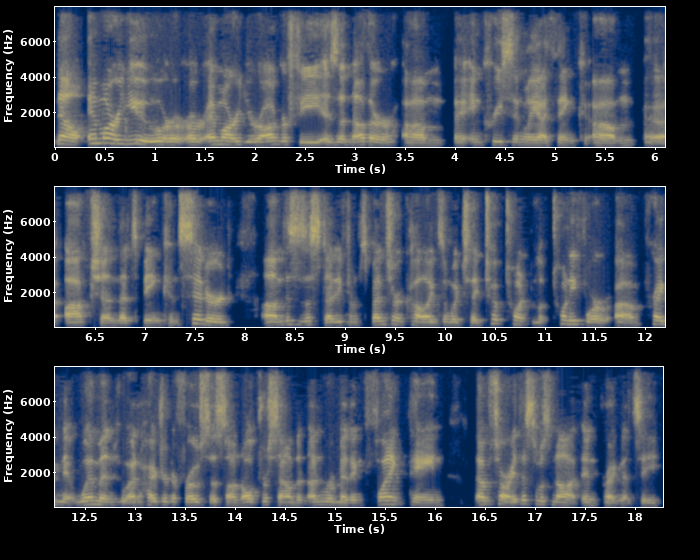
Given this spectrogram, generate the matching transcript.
Now, MRU or, or MR urography is another um, increasingly, I think, um, uh, option that's being considered. Um, this is a study from Spencer and colleagues in which they took 20, 24 um, pregnant women who had hydronephrosis on ultrasound and unremitting flank pain. I'm sorry, this was not in pregnancy,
